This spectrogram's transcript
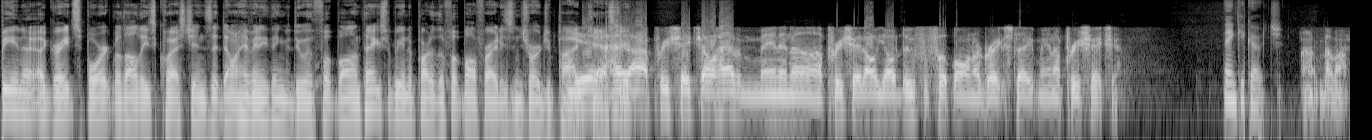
being a, a great sport with all these questions that don't have anything to do with football, and thanks for being a part of the Football Fridays in Georgia podcast. Yeah, hey, You're- I appreciate y'all having me, man, and uh, appreciate all y'all do for football in our great state, man. I appreciate you. Thank you, Coach. All right, bye bye.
